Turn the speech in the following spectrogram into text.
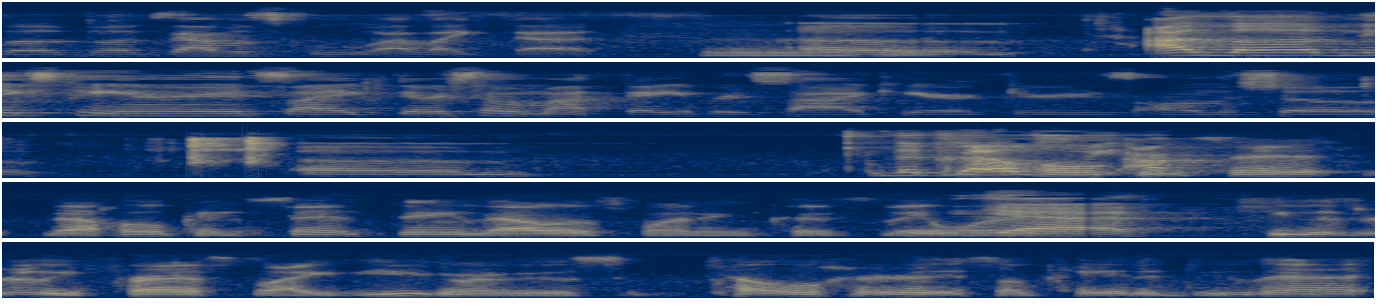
love bugs. That was cool. I like that. Mhm. Um, I love Nick's parents. Like they're some of my favorite side characters on the show. Um, the that whole we, I, consent, that whole consent thing, that was funny because they weren't. yeah, She was really pressed. Like you're gonna just tell her it's okay to do that.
